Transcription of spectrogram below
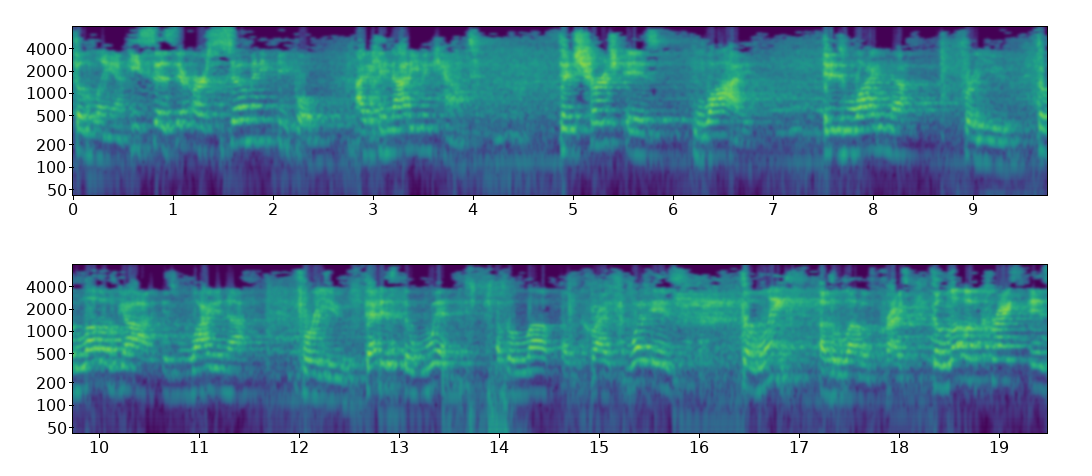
the Lamb. He says, There are so many people, I cannot even count. The church is wide. It is wide enough for you. The love of God is wide enough for you. That is the width of the love of Christ. What is the length of the love of Christ? The love of Christ is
